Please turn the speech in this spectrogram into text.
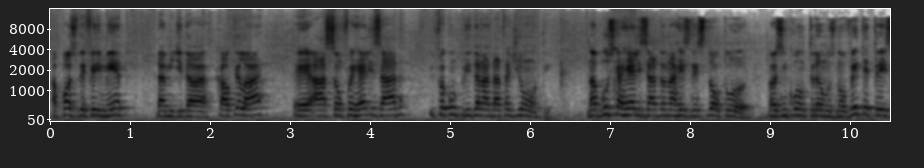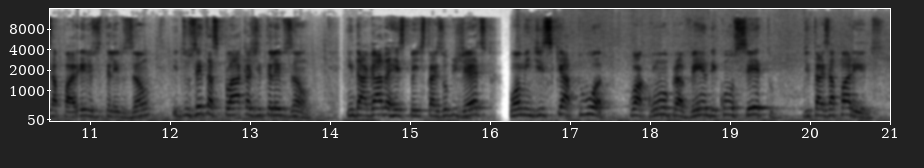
após o deferimento da medida cautelar, é, a ação foi realizada e foi cumprida na data de ontem. Na busca realizada na residência do autor, nós encontramos 93 aparelhos de televisão e 200 placas de televisão. Indagada a respeito de tais objetos, o homem disse que atua com a compra, venda e conserto de tais aparelhos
